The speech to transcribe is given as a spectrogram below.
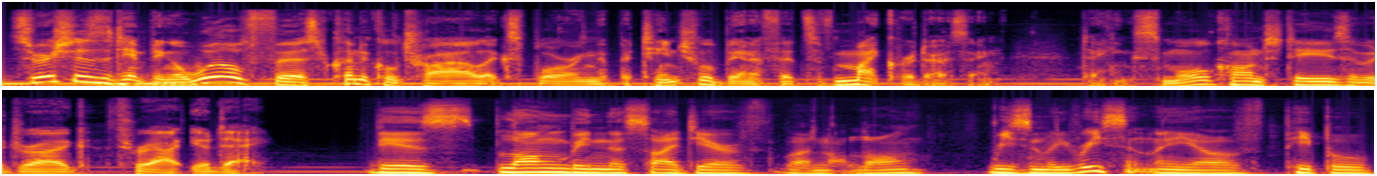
Suresh is attempting a world first clinical trial exploring the potential benefits of microdosing, taking small quantities of a drug throughout your day. There's long been this idea of, well, not long, reasonably recently, of people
